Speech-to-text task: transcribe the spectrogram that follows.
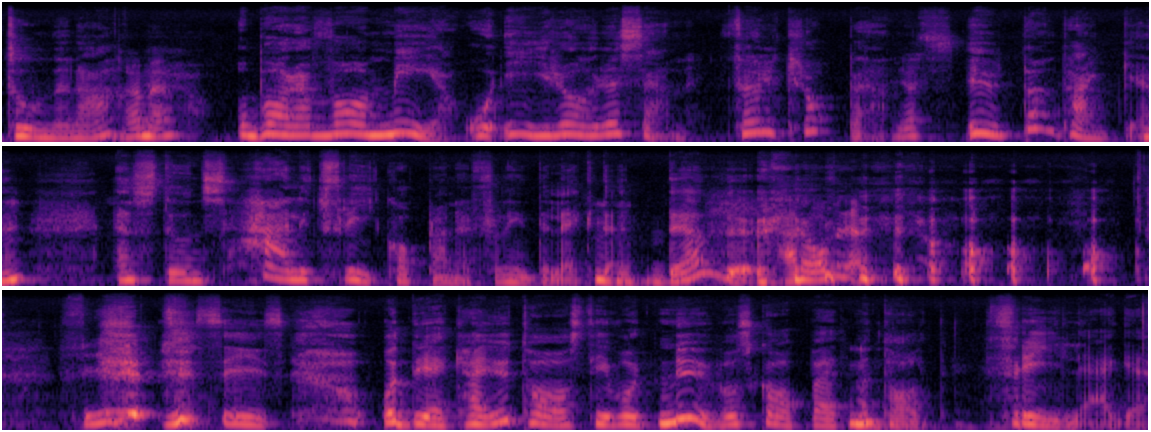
tonerna. Mm. Med. Och bara var med och i rörelsen. Följ kroppen Yes. utan tanke. Mm. En stunds härligt frikopplande från intellektet. Den du! Här har vi det. Fint. Precis. Och det kan ju ta oss till vårt nu och skapa ett mentalt friläge.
